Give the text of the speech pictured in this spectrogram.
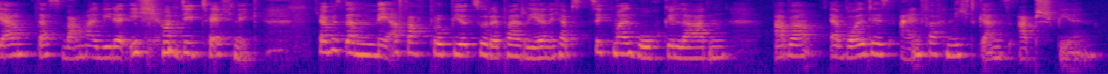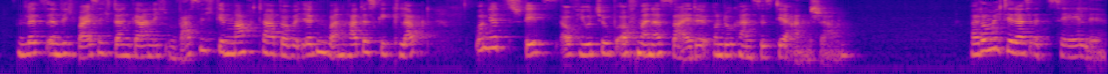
ja, das war mal wieder ich und die Technik. Ich habe es dann mehrfach probiert zu reparieren. Ich habe es zigmal hochgeladen, aber er wollte es einfach nicht ganz abspielen. Und letztendlich weiß ich dann gar nicht, was ich gemacht habe, aber irgendwann hat es geklappt und jetzt steht es auf YouTube auf meiner Seite und du kannst es dir anschauen. Warum ich dir das erzähle?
